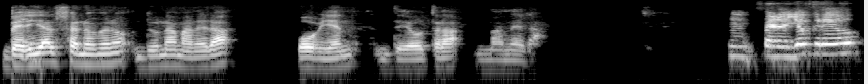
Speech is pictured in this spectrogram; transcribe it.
vería el fenómeno de una manera o bien de otra manera. Mm, pero yo creo,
